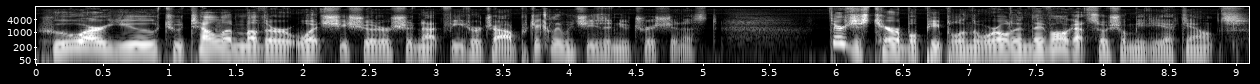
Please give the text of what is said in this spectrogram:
who are you to tell a mother what she should or should not feed her child, particularly when she's a nutritionist? They're just terrible people in the world, and they've all got social media accounts.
